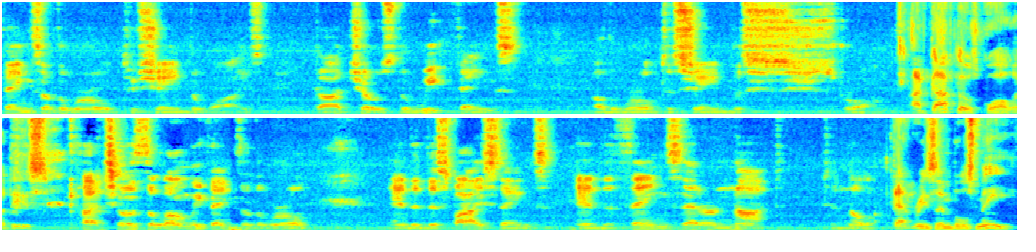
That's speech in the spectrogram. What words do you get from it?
things of the world to shame the wise. God chose the weak things of the world to shame the strong. I've got those qualities. God chose the lonely things of the world and the despised things and the things that are not to nullify. That resembles me.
